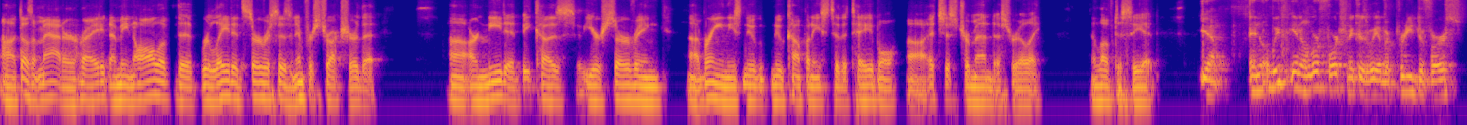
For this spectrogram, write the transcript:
uh, doesn't matter, right? I mean, all of the related services and infrastructure that uh, are needed because you're serving, uh, bringing these new new companies to the table. Uh, it's just tremendous, really. I love to see it. Yeah, and we've you know we're fortunate because we have a pretty diverse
